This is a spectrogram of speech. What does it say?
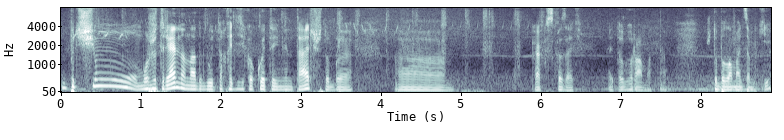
Ну почему? Может, реально надо будет находить какой-то инвентарь, чтобы... э, как сказать? Это грамотно. Чтобы ломать замки.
